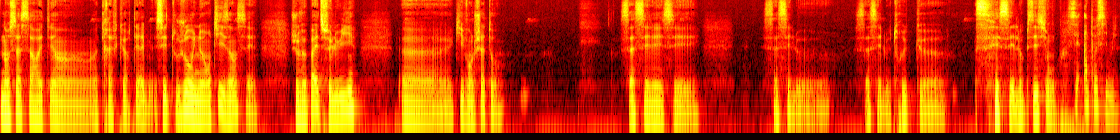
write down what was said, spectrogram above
Non, ça, ça aurait été un, crève-cœur terrible. C'est toujours une hantise. Hein, c'est, je veux pas être celui euh, qui vend le château. Ça, c'est, c'est, ça, c'est le, ça, c'est le truc. c'est, l'obsession. C'est impossible.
